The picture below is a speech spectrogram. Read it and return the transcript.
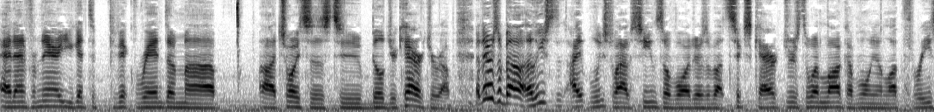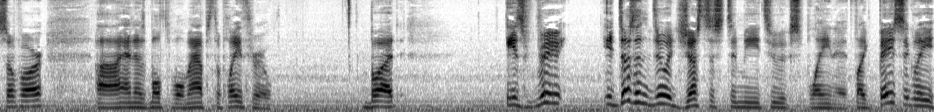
and then from there you get to pick random uh, uh, choices to build your character up. And there's about at least at least what I've seen so far. There's about six characters to unlock. I've only unlocked three so far, uh, and there's multiple maps to play through. But it's very it doesn't do it justice to me to explain it. Like basically,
